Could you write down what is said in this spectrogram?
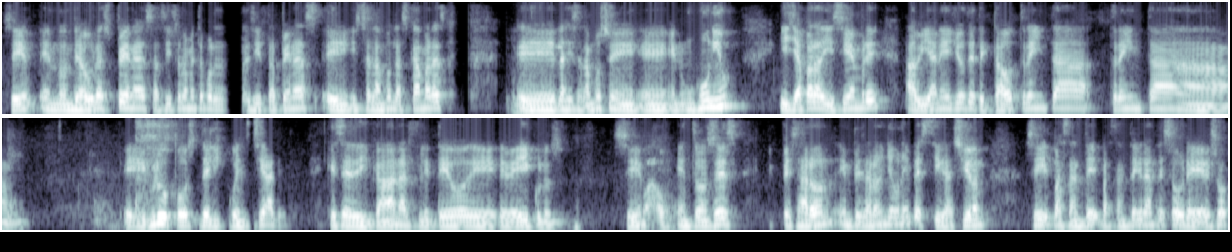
¿sí? en donde a duras penas, así solamente por decirte, apenas eh, instalamos las cámaras, las instalamos en, un junio y ya para diciembre habían ellos detectado 30, 30 eh, grupos delincuenciales que se dedicaban al fleteo de, vehículos. ¿sí? Entonces empezaron, empezaron ya una investigación ¿sí? bastante, bastante grande sobre eso,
